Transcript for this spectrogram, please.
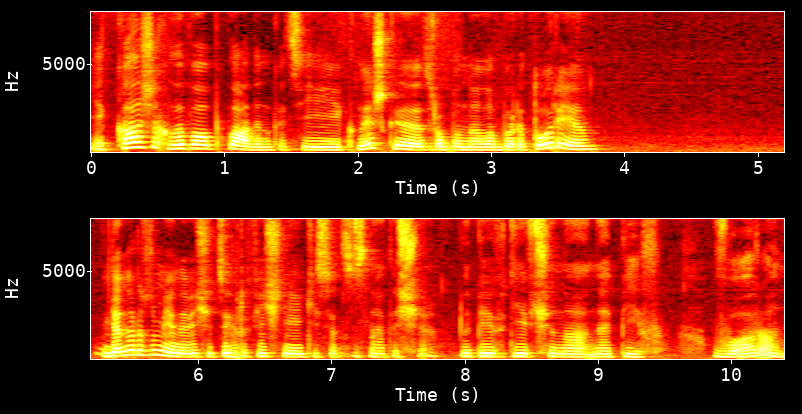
Яка жахлива обкладинка цієї книжки зроблена лабораторія. Я не розумію, навіщо ці графічні якісь, оце, знаєте, ще напівдівчина, напів ворон,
